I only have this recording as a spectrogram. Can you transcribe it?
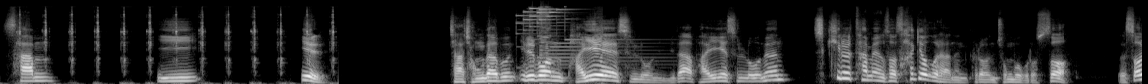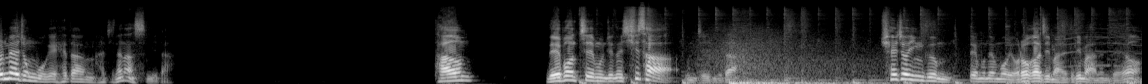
3, 2, 1. 자, 정답은 1번 바이애슬론입니다. 바이애슬론은 스키를 타면서 사격을 하는 그런 종목으로서 그 썰매 종목에 해당하지는 않습니다. 다음 네 번째 문제는 시사 문제입니다. 최저임금 때문에 뭐 여러 가지 말들이 많은데요.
